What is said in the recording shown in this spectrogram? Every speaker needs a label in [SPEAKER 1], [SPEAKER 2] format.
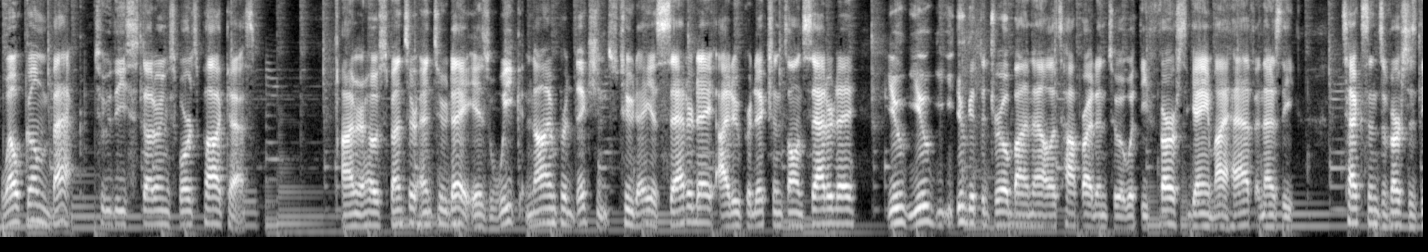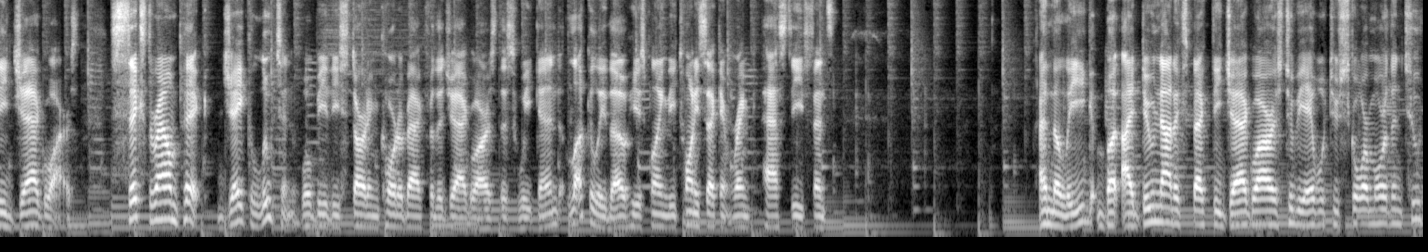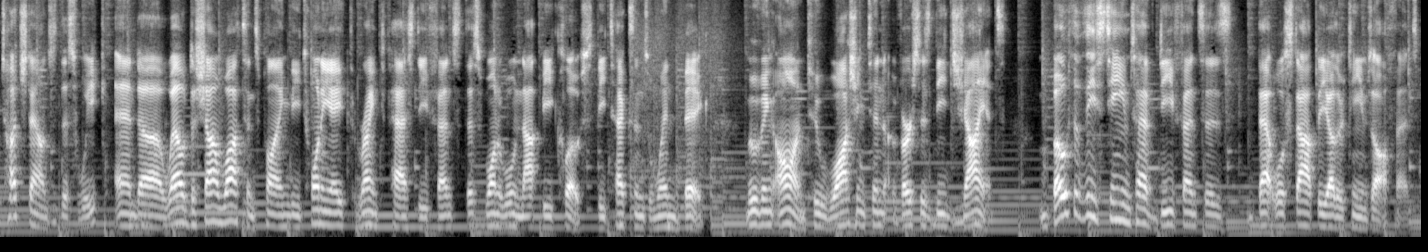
[SPEAKER 1] Welcome back to the Stuttering Sports Podcast. I'm your host Spencer, and today is week nine predictions. Today is Saturday. I do predictions on Saturday. You you you get the drill by now. Let's hop right into it with the first game I have, and that is the Texans versus the Jaguars. Sixth round pick Jake Luton will be the starting quarterback for the Jaguars this weekend. Luckily, though, he is playing the 22nd ranked pass defense and the league, but I do not expect the Jaguars to be able to score more than two touchdowns this week. And, uh, well, Deshaun Watson's playing the 28th ranked pass defense. This one will not be close. The Texans win big. Moving on to Washington versus the Giants. Both of these teams have defenses that will stop the other team's offense.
